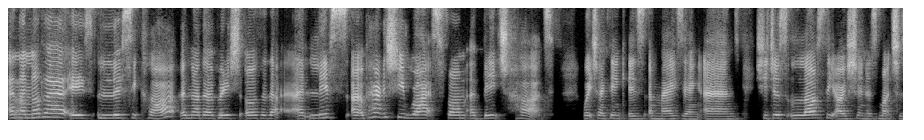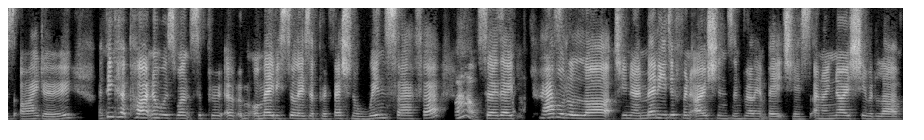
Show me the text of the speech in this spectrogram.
And another is Lucy Clarke, another British author that uh, lives. Uh, apparently, she writes from a beach hut which I think is amazing. And she just loves the ocean as much as I do. I think her partner was once a, uh, or maybe still is a professional windsurfer. Wow. So they traveled a lot, you know, many different oceans and brilliant beaches. And I know she would love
